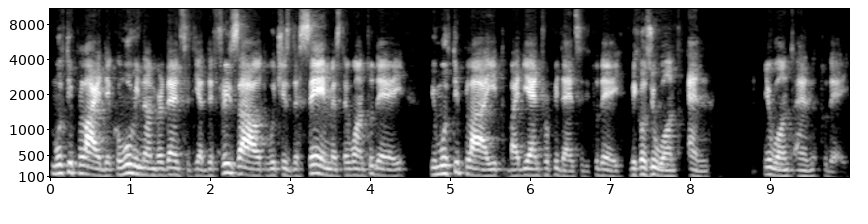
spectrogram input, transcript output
multiply the comoving number density at the freeze out, which is the same as the one today, you multiply it by the entropy density today because you want n. You want n today.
